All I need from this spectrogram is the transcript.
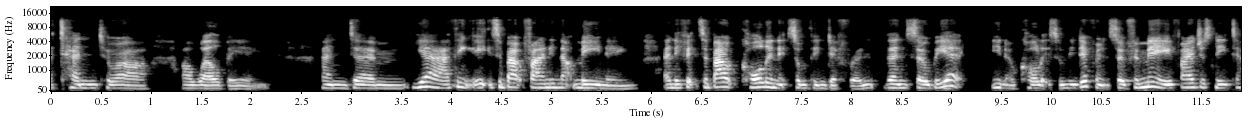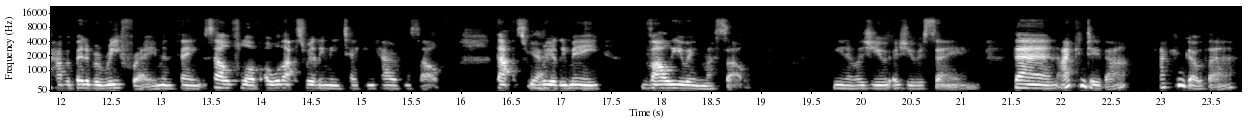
attend to our our well-being and um, yeah i think it's about finding that meaning and if it's about calling it something different then so be it you know call it something different so for me if i just need to have a bit of a reframe and think self-love oh well that's really me taking care of myself that's yeah. really me valuing myself you know as you as you were saying then i can do that I can go there.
